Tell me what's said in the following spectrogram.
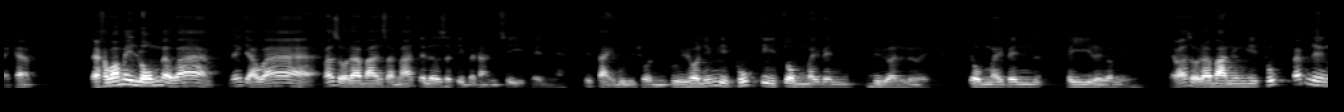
นะครับแต่คำว่าไม่ล้มแบบว่า เนื่องจากว่าพระโสดาบันสามารถเจริญสติปัฏฐานสี่เป็นไงซึ่งไต่บุรุชน บุรุชนนี่บางทีทุกทีจมไปเป็นเดือนเลย จมไปเป็นปีเลยก็มี แต่ว่าโสดาบันบางทีทุกแป๊บหนึ่ง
